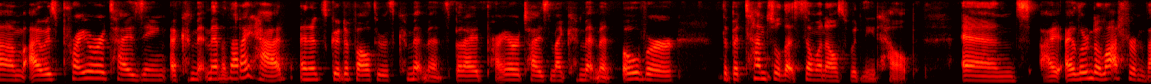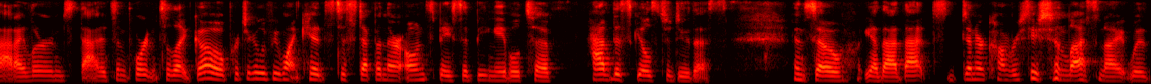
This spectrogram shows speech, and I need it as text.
um, I was prioritizing a commitment that I had and it's good to follow through with commitments but I had prioritized my commitment over the potential that someone else would need help. And I, I, learned a lot from that. I learned that it's important to let go, particularly if we want kids to step in their own space of being able to have the skills to do this. And so yeah that that dinner conversation last night with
